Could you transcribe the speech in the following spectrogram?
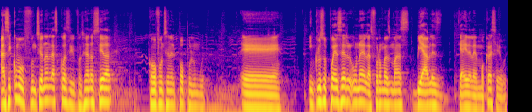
así como funcionan las cosas y funciona la sociedad, cómo funciona el populum, güey. Eh, incluso puede ser una de las formas más viables que hay de la democracia, güey.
